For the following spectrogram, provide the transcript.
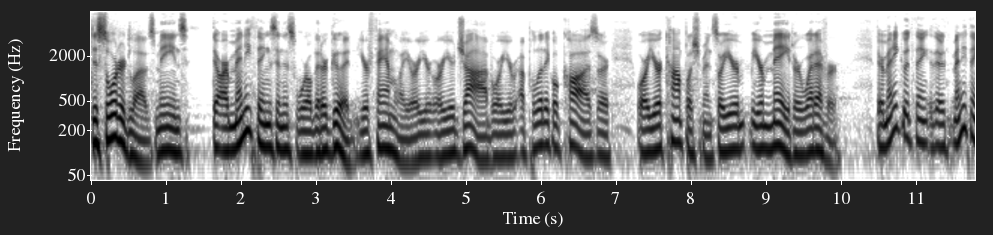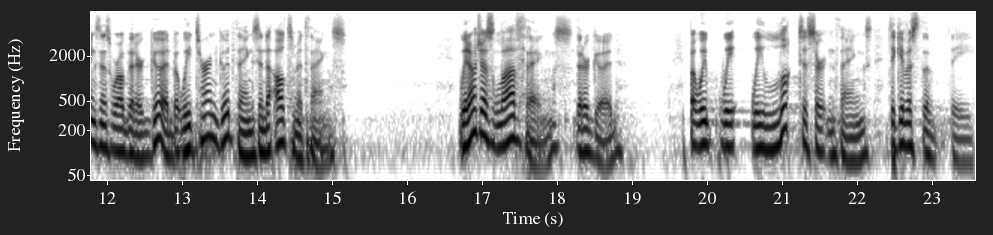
Disordered loves means there are many things in this world that are good your family or your, or your job or your, a political cause or, or your accomplishments or your, your mate or whatever. There are many good things, there are many things in this world that are good, but we turn good things into ultimate things. We don't just love things that are good, but we, we, we look to certain things to give us the, the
